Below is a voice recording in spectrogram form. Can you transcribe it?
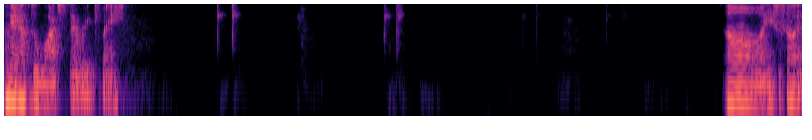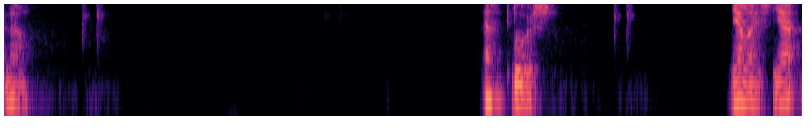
I'm to have to watch the replay. Oh, I saw it now. That's bluish. Yellowish, yeah.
